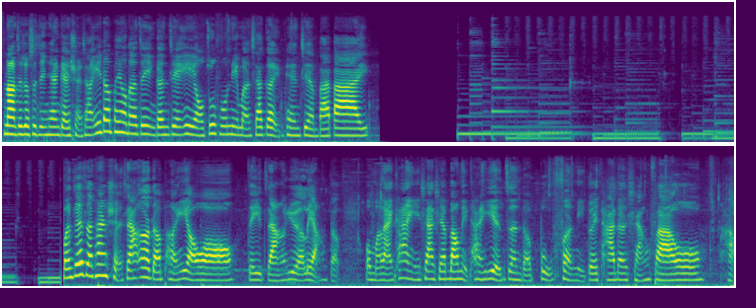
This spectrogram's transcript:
那这就是今天给选项一的朋友的指引跟建议哦，祝福你们，下个影片见，拜拜。我们接着看选项二的朋友哦，这一张月亮的，我们来看一下，先帮你看验证的部分，你对他的想法哦。好，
